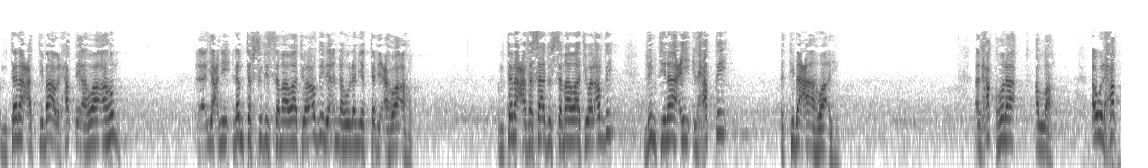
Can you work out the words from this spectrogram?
امتنع اتباع الحق أهواءهم يعني لم تفسد السماوات والأرض لأنه لم يتبع أهواءهم. امتنع فساد السماوات والأرض لامتناع الحق اتباع اهوائهم الحق هنا الله. أو الحق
